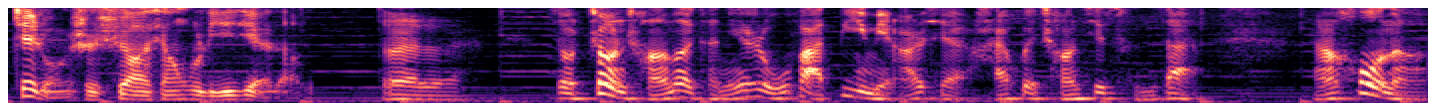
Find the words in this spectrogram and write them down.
这种是需要相互理解的。对对，就正常的肯定是无法避免，而且还会长期存在。然后呢，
